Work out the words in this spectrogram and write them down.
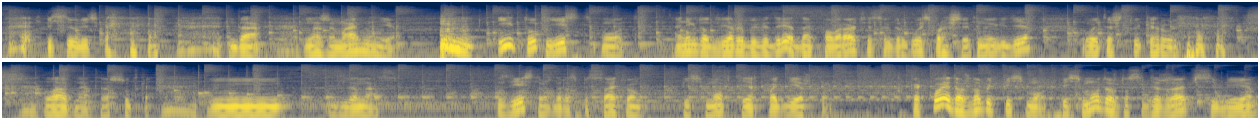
Писюлечка. Да, нажимаем на нее. И тут есть вот анекдот. Две рыбы в ведре, одна поворачивается к другой спрашивает, ну и где у этой штуки руль? Ладно, это шутка. Для нас. Здесь нужно расписать вам письмо в техподдержку. Какое должно быть письмо? Письмо должно содержать в себе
